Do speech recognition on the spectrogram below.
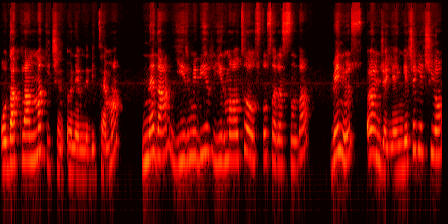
odaklanmak için önemli bir tema. Neden? 21-26 Ağustos arasında Venüs önce yengeçe geçiyor,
